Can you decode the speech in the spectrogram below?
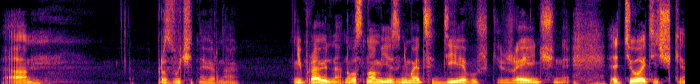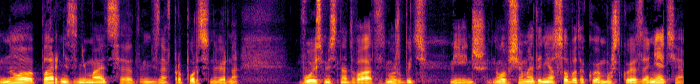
а, прозвучит, наверное, неправильно, но в основном ей занимаются девушки, женщины, э, тетечки, но парни занимаются, там, не знаю, в пропорции, наверное, 80 на 20, может быть, меньше. Ну, в общем, это не особо такое мужское занятие.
